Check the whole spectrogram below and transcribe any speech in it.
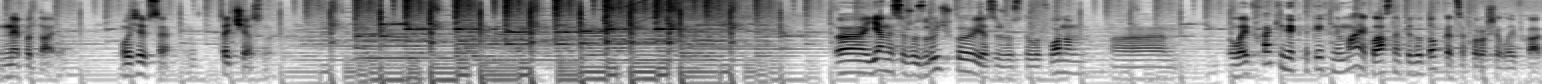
не питаю. Ось і все. Це чесно. Е, я не сижу з ручкою, я сижу з телефоном. Е, лайфхаків як таких немає. Класна підготовка це хороший лайфхак.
